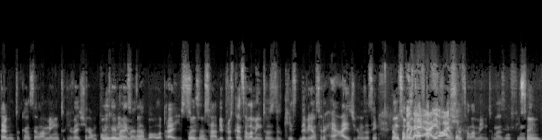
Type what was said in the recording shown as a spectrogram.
tanto cancelamento que vai chegar um ponto Ninguém que ninguém mais- mais é. dá bola pra isso. Pois é. Sabe? Pros cancelamentos que deveriam ser reais, digamos assim. Não sou Pois muito é, a favor de nenhum acho- cancelamento, mas enfim. Sim.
